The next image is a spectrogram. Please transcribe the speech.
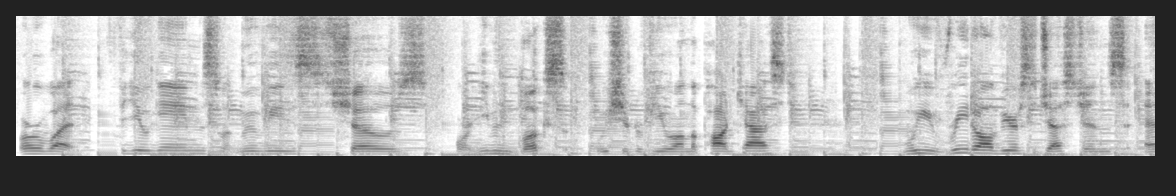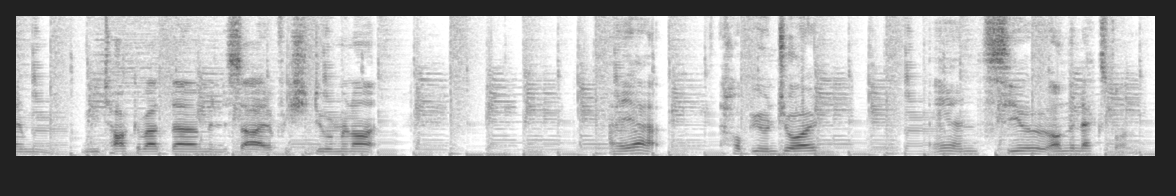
or what video games, what movies, shows, or even books we should review on the podcast. We read all of your suggestions and we talk about them and decide if we should do them or not. Yeah, hope you enjoyed, and see you on the next one.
